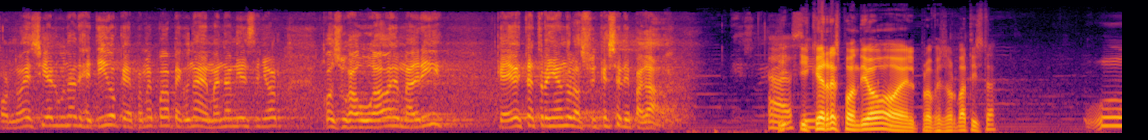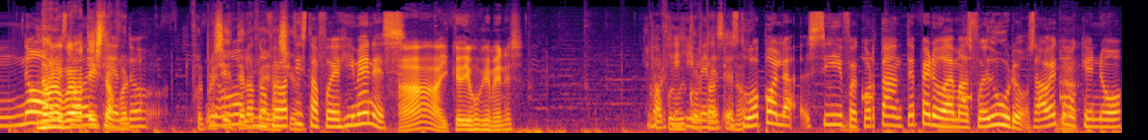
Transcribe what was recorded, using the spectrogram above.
por no decir algún adjetivo que después me pueda pegar una demanda a mí el señor con sus abogados de Madrid, que debe estar extrañando la suite que se le pagaba. Ah, ¿Y sí. qué respondió el profesor Batista? Mm, No, No, fue Batista, fue fue el presidente no, de la No fue federación. Batista, fue Jiménez. Ah, ¿y qué dijo Jiménez? Jorge fue muy Jiménez. cortante, ¿no? Estuvo pola, sí, fue cortante, pero además fue duro, ¿sabe? Como que no,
